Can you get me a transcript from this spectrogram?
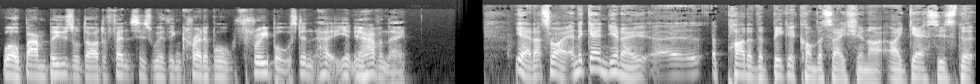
well bamboozled our defences with incredible through balls, didn't you know, haven't they? Yeah, that's right. And again, you know, uh, a part of the bigger conversation, I, I guess, is that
